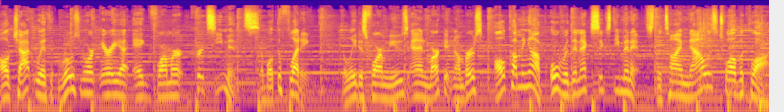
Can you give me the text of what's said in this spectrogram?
I'll chat with Rosenort area egg farmer Kurt Siemens about the flooding. The latest farm news and market numbers all coming up over the next 60 minutes. The time now is 12 o'clock.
